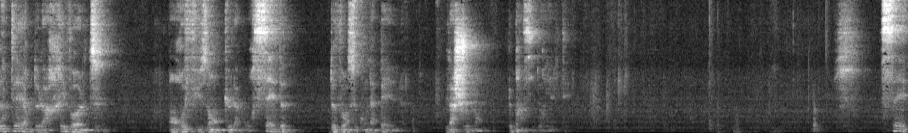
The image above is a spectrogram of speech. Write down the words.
au terme de la révolte en refusant que l'amour cède devant ce qu'on appelle lâchement le principe de réalité. C'est,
